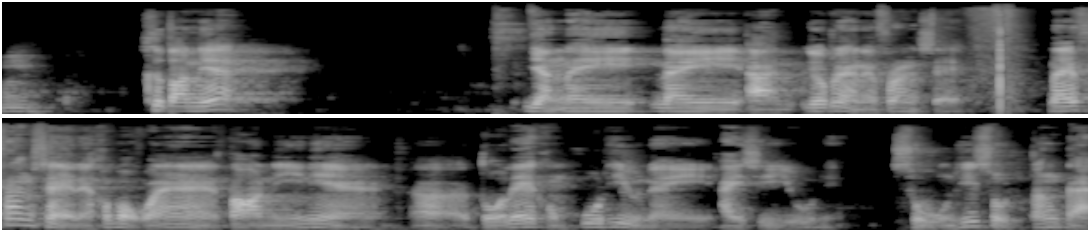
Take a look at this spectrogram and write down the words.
อืมคือตอนเนี้ย อย่างในในอ่ายกตัวอย่างในฝรั่งเศส ในฝรั่งเศสเนี่ยเขาบอกว่าตอนนี้เนี่ยเอ่อตัวเลขของผู้ที่อยู่ใน ICU เนี่ยสูงที่สุดตั้งแต่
